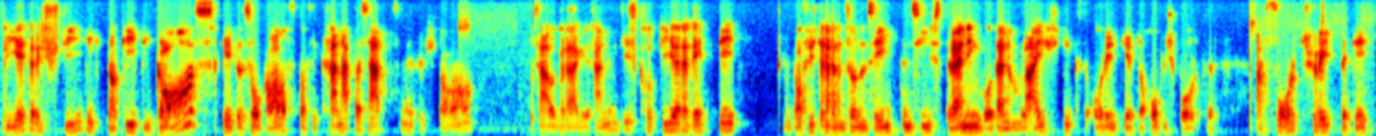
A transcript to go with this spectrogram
bei jeder Steigung, da gebe ich Gas. Ich gebe so Gas, dass ich keine Nebensätze mehr verstehe. Selber eigentlich auch nicht diskutieren möchte. Und das ist dann so ein intensives Training, dann einem leistungsorientierten Hobbysportler auch Fortschritte gibt,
